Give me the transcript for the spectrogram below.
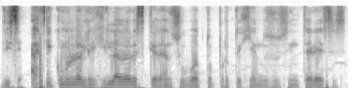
Dice, así como los legisladores que dan su voto protegiendo sus intereses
